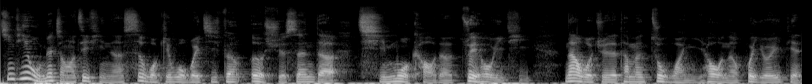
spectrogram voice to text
今天我们要讲的这题呢，是我给我微积分二学生的期末考的最后一题。那我觉得他们做完以后呢，会有一点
